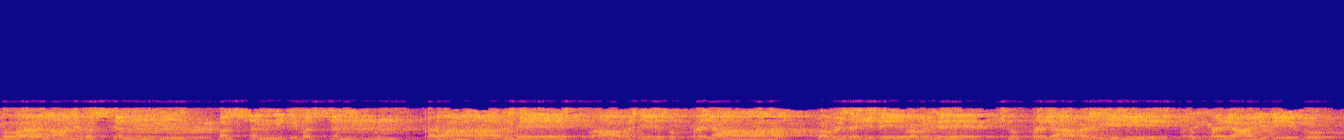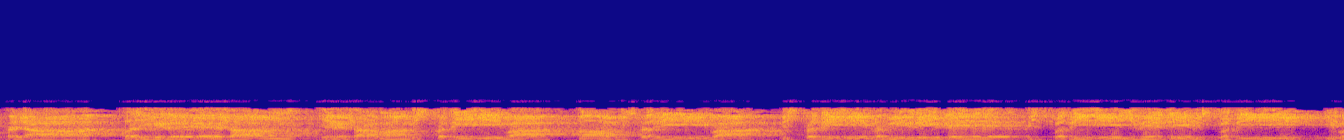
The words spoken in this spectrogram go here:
भुवनानि पश्यन् पश्यन्निति पश्यन्। प्रभावृजे भावृजे सुप्रयाः ववृज इति ववृजे सुप्रजा बलिः सुप्रजा इति सुप्रयाः बर्हिरेषाम् येषामा विस्पतीव आविस्पतीव विस्पतीव वीरीटे विस्पती इवेति विस्पती इव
